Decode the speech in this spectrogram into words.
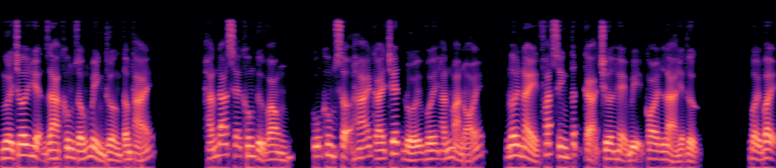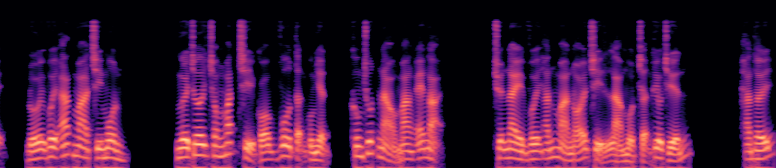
Người chơi hiện ra không giống bình thường tâm thái. Hắn đã sẽ không tử vong, cũng không sợ hãi cái chết đối với hắn mà nói, nơi này phát sinh tất cả chưa hề bị coi là hiện thực. Bởi vậy, đối với ác ma chi môn, người chơi trong mắt chỉ có vô tận cung nhiệt, không chút nào mang e ngại. Chuyện này với hắn mà nói chỉ là một trận khiêu chiến. Hắn thấy,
